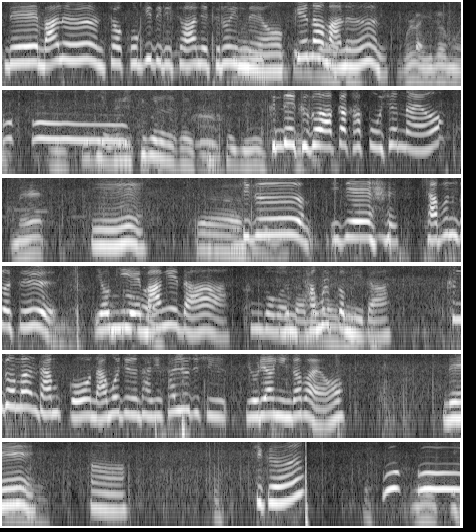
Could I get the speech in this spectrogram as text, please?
네, 많은 저 고기들이 저 안에 들어있네요. 꽤나 많은. 몰라 이름은. 우리 시골에서 그 김태기 근데 그거 아까 갖고 오셨나요? 네. 예. 자, 지금 이제 잡은 것을 여기에 거만. 망에다 큰 거만 지금 담을 담아가야 겁니다. 큰 것만 담고 나머지는 다시 살려주실 요량인가 봐요. 네. 어. 지금 우후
